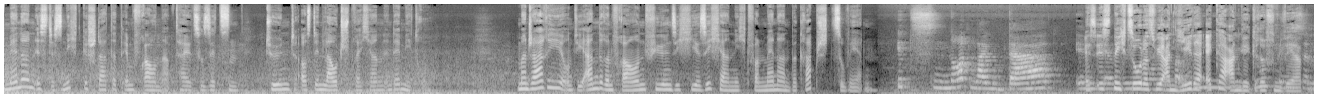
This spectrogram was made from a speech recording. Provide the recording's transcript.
Männern ist es nicht gestattet, im Frauenabteil zu sitzen, tönt aus den Lautsprechern in der Metro. Manjari und die anderen Frauen fühlen sich hier sicher, nicht von Männern begrapscht zu werden. Es ist nicht so, dass wir an jeder Ecke angegriffen werden,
